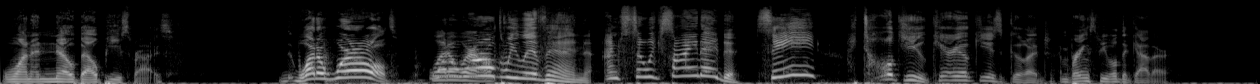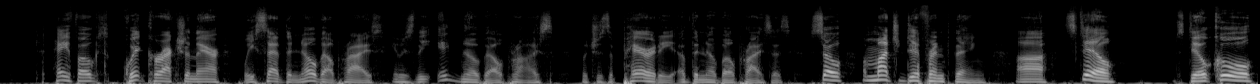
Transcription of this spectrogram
won a Nobel Peace Prize. What a world! What a world. world. we live in! I'm so excited. See, I told you, karaoke is good and brings people together. Hey, folks, quick correction there. We said the Nobel Prize. It was the Ig Nobel Prize, which is a parody of the Nobel Prizes. So, a much different thing. Uh, still, still cool,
